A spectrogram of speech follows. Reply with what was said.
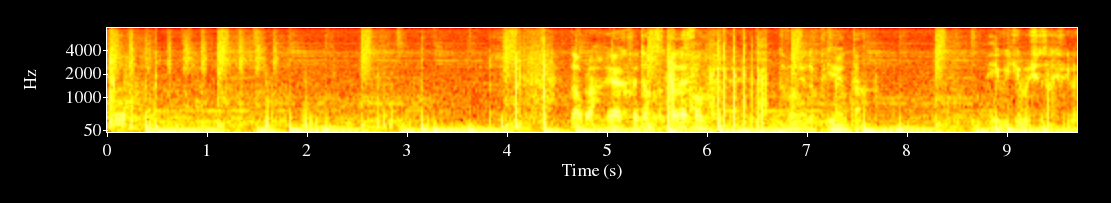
tu. Dobra, ja chwytam za telefon, dzwonię do klienta i widzimy się za chwilę.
